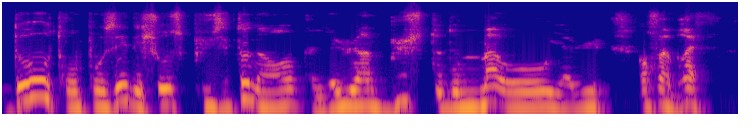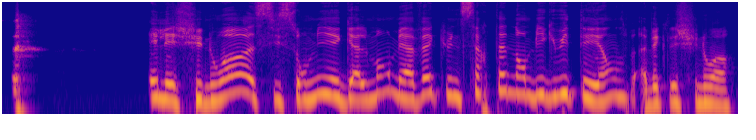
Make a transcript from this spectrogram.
d'autres ont posé des choses plus étonnantes. Il y a eu un buste de Mao, il y a eu... Enfin bref. Et les Chinois s'y sont mis également, mais avec une certaine ambiguïté, hein, avec les Chinois.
